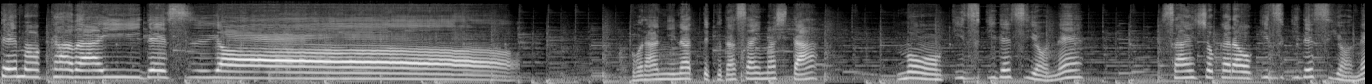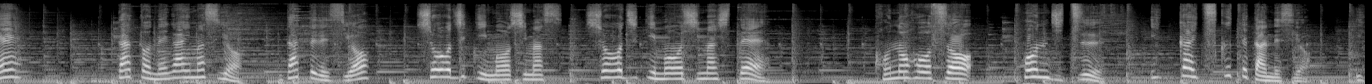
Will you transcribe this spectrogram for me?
ても可愛いですよ。ご覧になってくださいました？もうお気づきですよね？最初からお気づきですよね？だと願いますよ。だってですよ。正直申します。正直申しましてこの放送本日一回作ってたんですよ。一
